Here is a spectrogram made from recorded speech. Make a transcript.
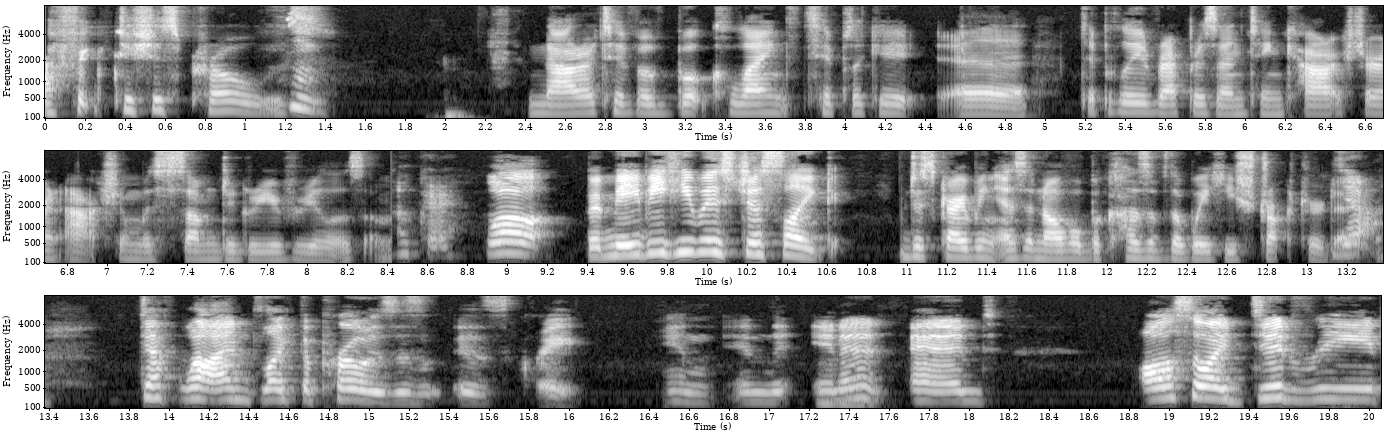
a fictitious prose. Hmm narrative of book length, typically uh, typically representing character and action with some degree of realism. Okay. Well, but maybe he was just like describing it as a novel because of the way he structured it. Yeah. Def- well, and like the prose is is great in in in mm-hmm. it, and also I did read.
